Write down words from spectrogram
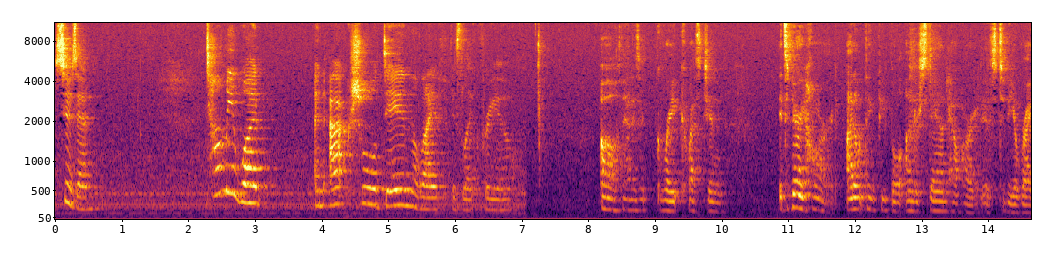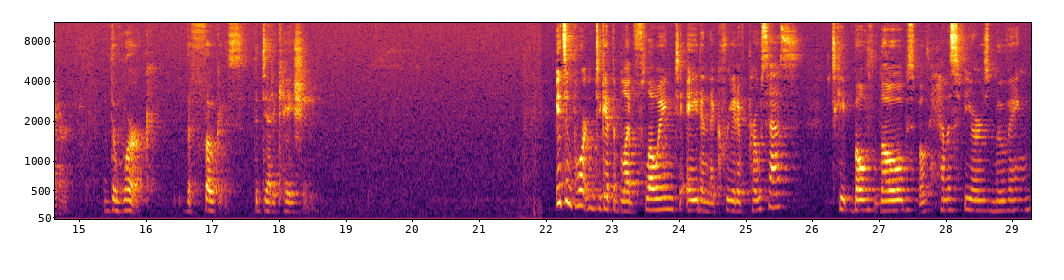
Susan, tell me what an actual day in the life is like for you. Oh, that is a great question. It's very hard. I don't think people understand how hard it is to be a writer. The work, the focus, the dedication. It's important to get the blood flowing to aid in the creative process, to keep both lobes, both hemispheres moving.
